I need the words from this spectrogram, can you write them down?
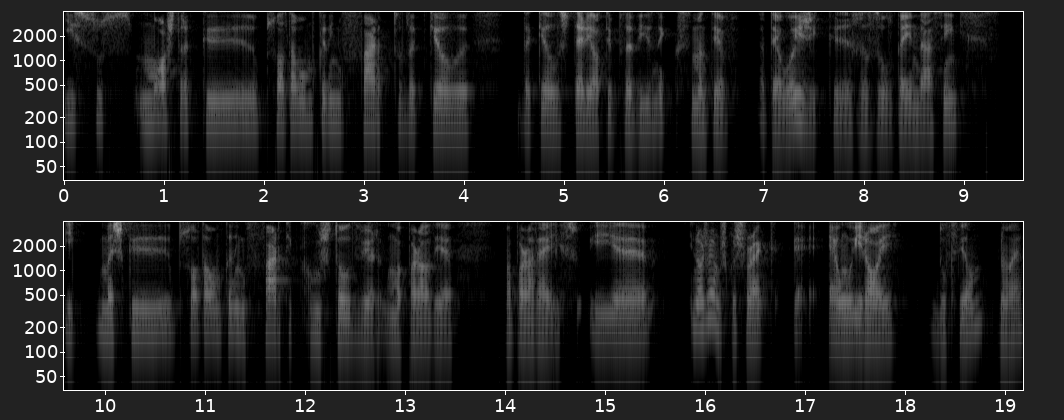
Isso mostra que o pessoal estava um bocadinho farto daquele daquele estereótipo da Disney que se manteve até hoje e que resulta ainda assim, e, mas que o pessoal estava um bocadinho farto e que gostou de ver uma paródia, uma paródia a isso. E, uh, e nós vemos que o Shrek é, é, um herói do filme, não é?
